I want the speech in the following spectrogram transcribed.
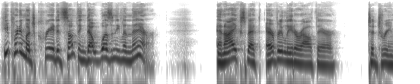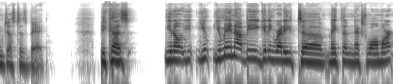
he pretty much created something that wasn't even there. And I expect every leader out there to dream just as big because you know you you may not be getting ready to make the next Walmart.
